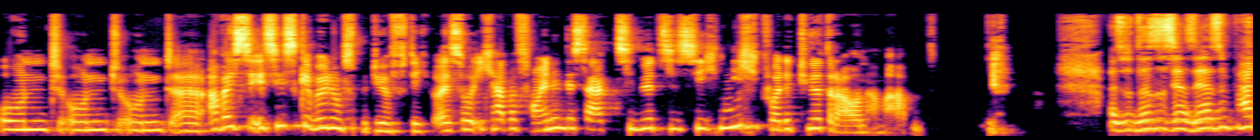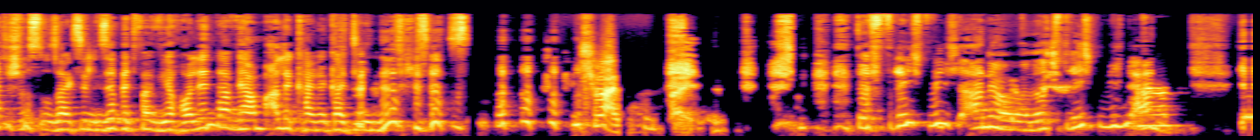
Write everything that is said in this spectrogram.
Und und und. Äh, aber es, es ist gewöhnungsbedürftig. Also ich habe eine Freundin gesagt, sie würde sich nicht vor die Tür trauen am Abend. Also das ist ja sehr sympathisch, was du sagst, Elisabeth, weil wir Holländer, wir haben alle keine Gardine. ich weiß. Das spricht mich an, aber das spricht mich an. Ja,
